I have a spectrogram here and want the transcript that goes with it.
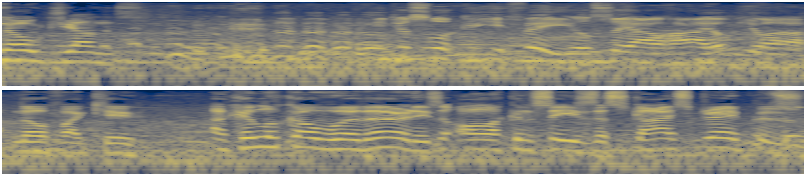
No chance. If you just look at your feet, you'll see how high up you are. No, thank you. I can look over there and it's, all I can see is the skyscrapers.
